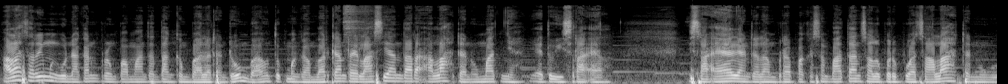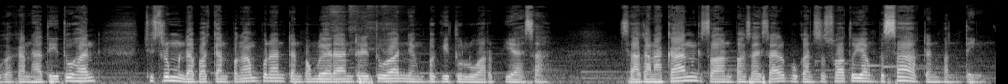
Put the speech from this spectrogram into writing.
Allah sering menggunakan perumpamaan tentang gembala dan domba untuk menggambarkan relasi antara Allah dan umatnya, yaitu Israel. Israel yang dalam beberapa kesempatan selalu berbuat salah dan membukakan hati Tuhan, justru mendapatkan pengampunan dan pemeliharaan dari Tuhan yang begitu luar biasa. Seakan-akan kesalahan bangsa Israel bukan sesuatu yang besar dan penting.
